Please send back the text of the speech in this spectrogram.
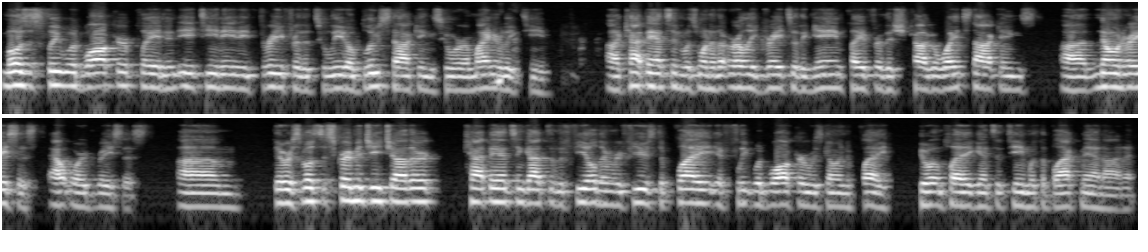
Moses Fleetwood Walker played in 1883 for the Toledo Blue Stockings, who were a minor league team. Uh, Cap Anson was one of the early greats of the game, played for the Chicago White Stockings, uh, known racist, outward racist. Um, they were supposed to scrimmage each other. Cap Anson got to the field and refused to play if Fleetwood Walker was going to play. He wouldn't play against a team with a black man on it.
